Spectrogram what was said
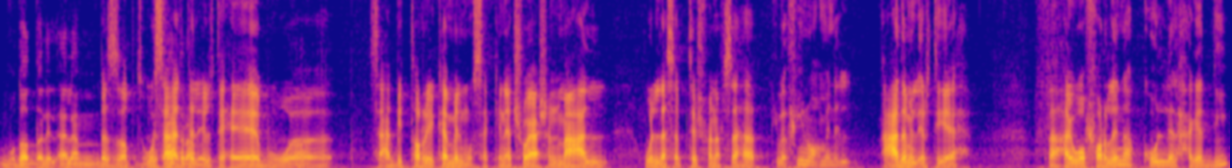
مضادة للألم بالظبط وساعات الالتهاب وساعات بيضطر يكمل مسكنات شوية عشان مع ال... واللثة بتشفى نفسها بيبقى في نوع من. عدم الارتياح فهيوفر لنا كل الحاجات دي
